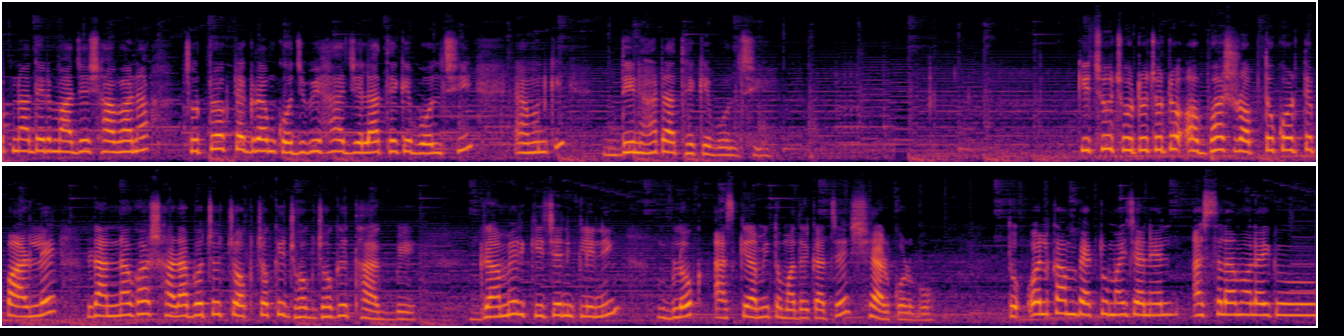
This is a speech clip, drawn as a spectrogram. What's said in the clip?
আপনাদের মাঝে সাভানা, ছোট্ট একটা গ্রাম কোচবিহার জেলা থেকে বলছি, এমনকি দিনহাটা থেকে বলছি। কিছু ছোট ছোট অভ্যাস রপ্ত করতে পারলে রান্নাঘর সারা বছর চকচকে, ঝকঝকে থাকবে। গ্রামের কিচেন ক্লিনিং ব্লগ আজকে আমি তোমাদের কাছে শেয়ার করব। তো welcome back to my channel. আসসালামু আলাইকুম।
